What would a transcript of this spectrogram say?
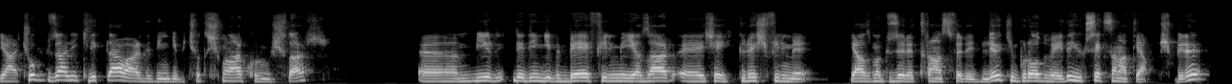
Ya çok güzel ikilikler var dediğin gibi çatışmalar kurmuşlar. Ee, bir dediğin gibi B filmi yazar e, şey güreş filmi yazmak üzere transfer ediliyor ki Broadway'de yüksek sanat yapmış biri.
